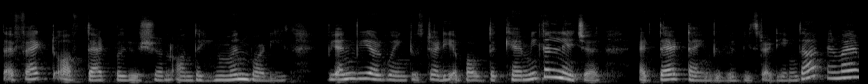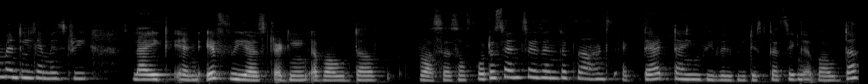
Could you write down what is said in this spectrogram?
the effect of that pollution on the human bodies. When we are going to study about the chemical nature at that time we will be studying the environmental chemistry. Like and if we are studying about the process of photosynthesis in the plants at that time we will be discussing about the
